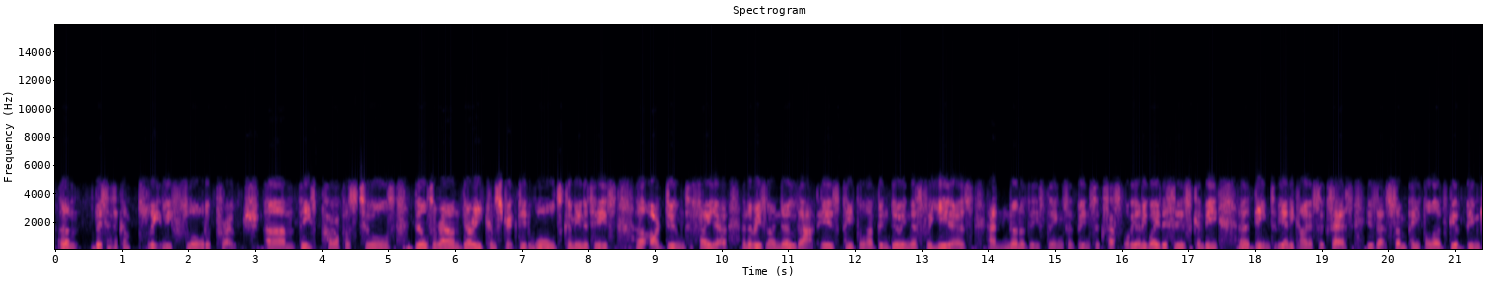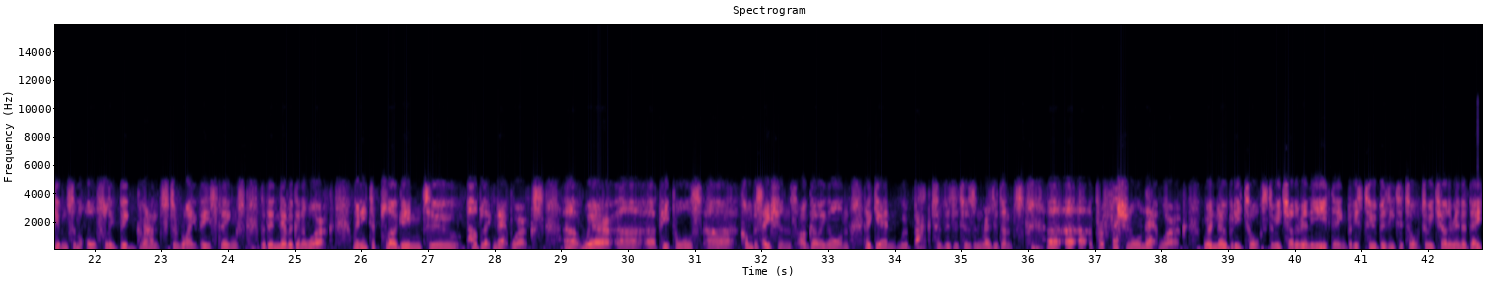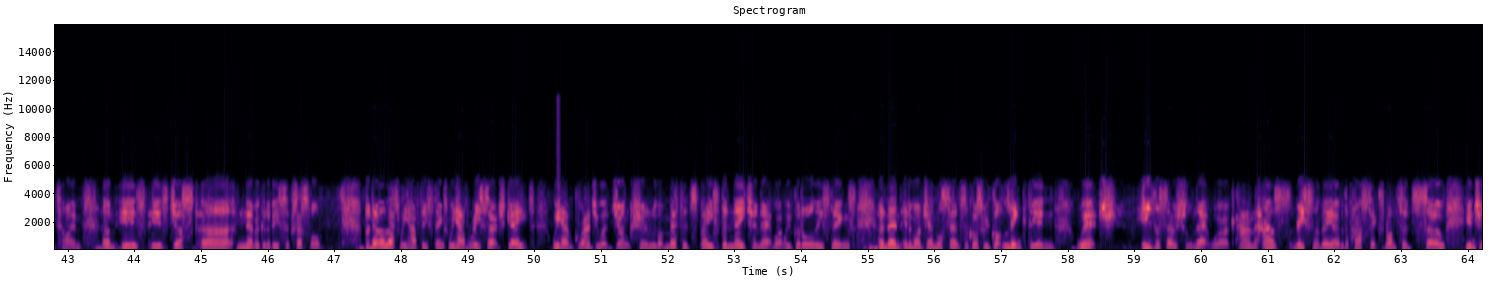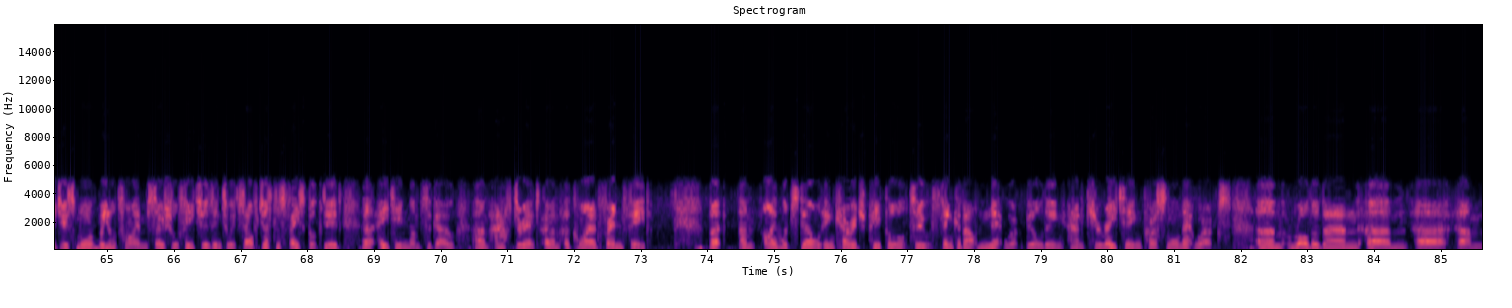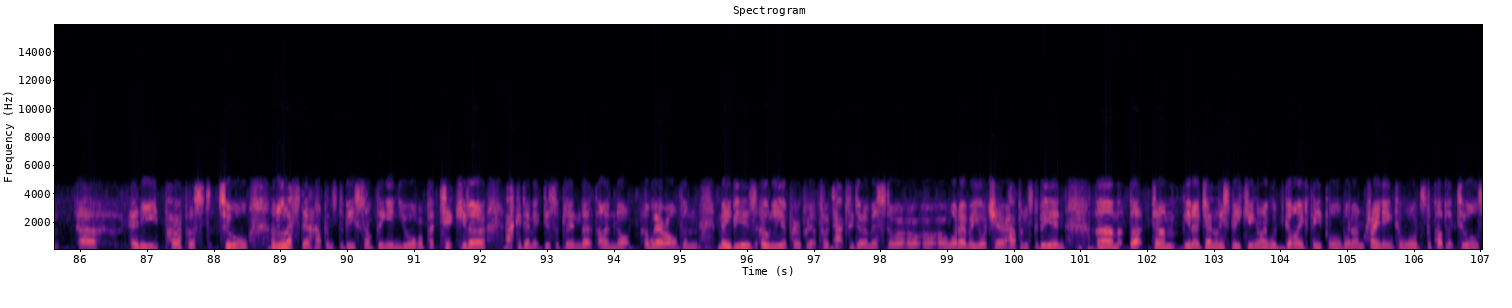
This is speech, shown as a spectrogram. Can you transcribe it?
Um, this is a completely flawed approach. Um, these purpose tools built around very constricted, walled communities uh, are doomed to failure. And the reason I know that is people have been doing this for years and none of these things have been successful. The only way this is can be uh, deemed to be any kind of success is that some people have give, been given some awfully big grants to write these things, but they're never going to work. We need to plug into public networks uh, where uh, uh people's uh, conversations are going on. Again, we're back to visitors and residents. Uh, a, a, professional network where nobody talks to each other in the evening but is too busy to talk to each other in the daytime um, is, is just uh, never going to be successful. But nevertheless, we have these things. We have ResearchGate, we have Graduate Junction, we've got MethodSpace, the Nature Network, we've got all these things. And then in a more general sense, of course, we've got LinkedIn, which is a social network and has recently, over the past six months or so, introduced more real-time social features into itself, just as Facebook did uh, 18 months ago um, after it um, acquired FriendFeed. But um, I would still encourage people to think about network building and curating personal networks um, rather than um, uh, um, uh, any purposed tool unless there happens to be something in your particular academic discipline that I'm not aware of and maybe is only appropriate for taxidermist or, or, or whatever your chair happens to be in. Um, but um, you know, generally speaking, I would guide people when I'm training towards the public tools.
